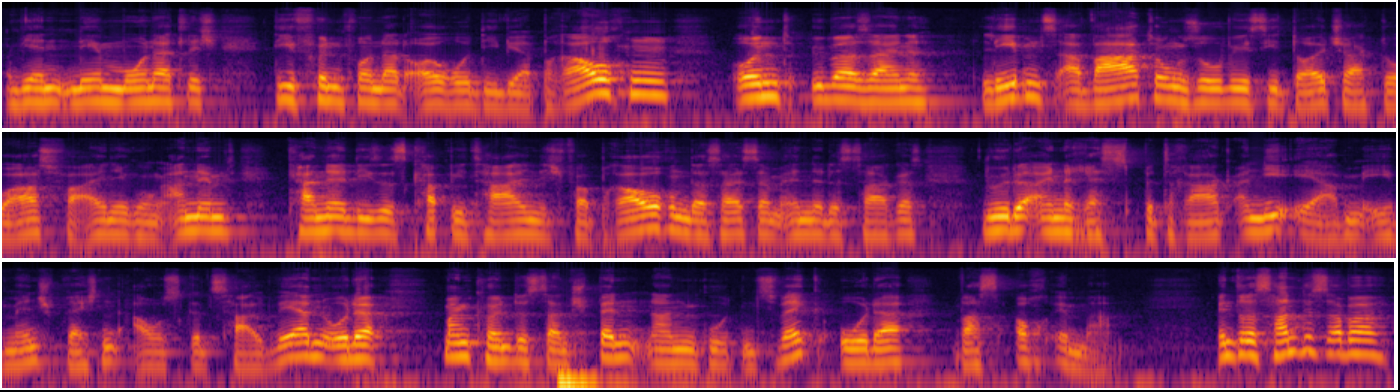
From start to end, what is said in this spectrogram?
wir nehmen monatlich die 500 Euro, die wir brauchen und über seine Lebenserwartung, so wie es die Deutsche Aktuarsvereinigung annimmt, kann er dieses Kapital nicht verbrauchen. Das heißt, am Ende des Tages würde ein Restbetrag an die Erben eben entsprechend ausgezahlt werden oder man könnte es dann spenden an einen guten Zweck oder was auch immer. Interessant ist aber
